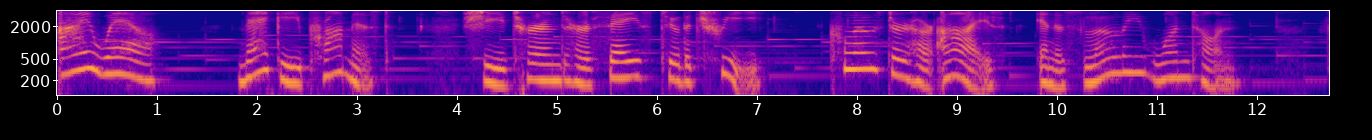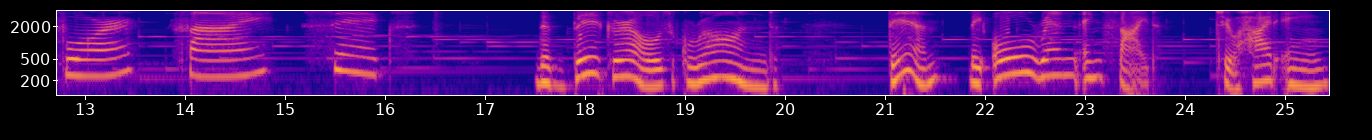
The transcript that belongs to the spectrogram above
I will, Maggie promised. She turned her face to the tree, closed her eyes, and slowly went on. Four, five, six. The big girls groaned. Then they all ran inside to hide in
